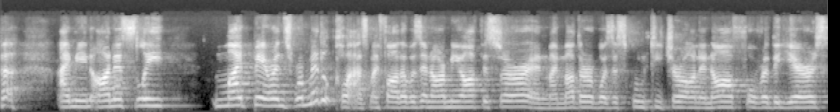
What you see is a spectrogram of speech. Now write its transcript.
I mean, honestly, my parents were middle class. My father was an army officer, and my mother was a school teacher on and off over the years.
